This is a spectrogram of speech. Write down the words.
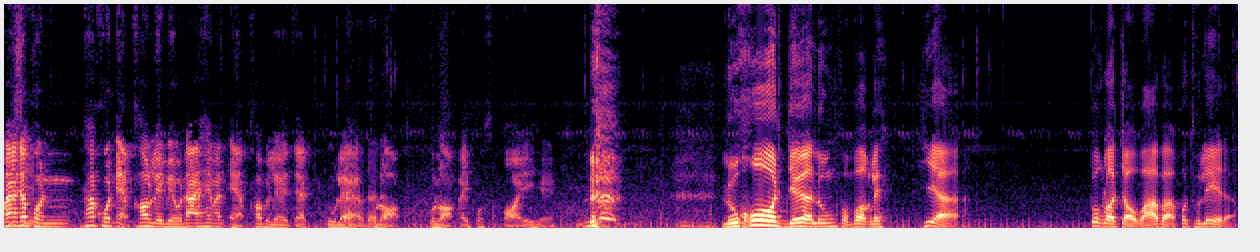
ไม่ ABC ถ้าคน ถ้าคนแอบเข้าเลเวลได้ให้มันแอบเข้าไปเลยแจ็คกูแหละได้ครับได้ กูหลอกกูหลอกไอ้พวกสปอยเฉย รู้โคตรเยอะอะลุงผมบอกเลยเฮียพวกเราเจาะวาร์ปอะโคตรทุเรศอะ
